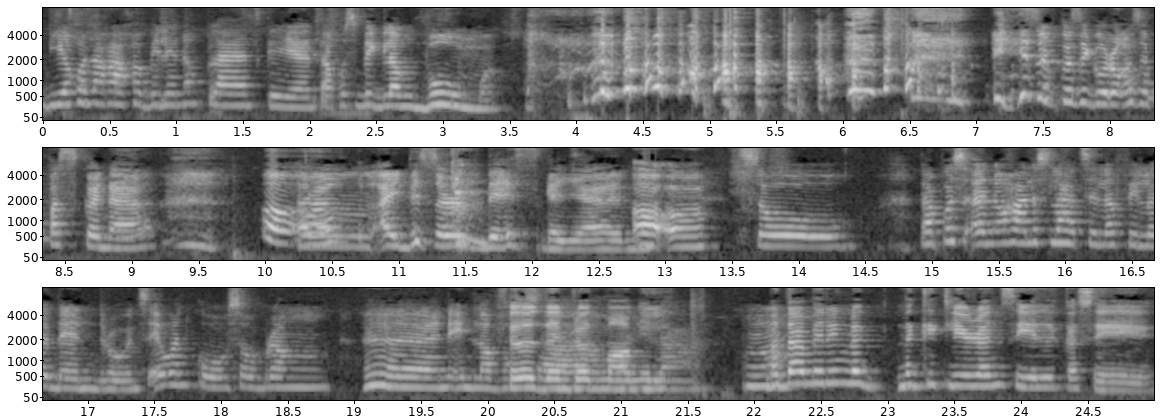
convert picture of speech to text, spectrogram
di ako nakakabili ng plants, ganyan. Tapos biglang boom! Isip ko siguro kasi Pasko na. Oo. Parang, I deserve this, ganyan. Oo. So, tapos ano, halos lahat sila philodendrons. Ewan ko, sobrang uh, na-in-love ako Philodendron sa mommy. kanila. Mm. Madami ring nag, nagki-clearance sale kasi.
